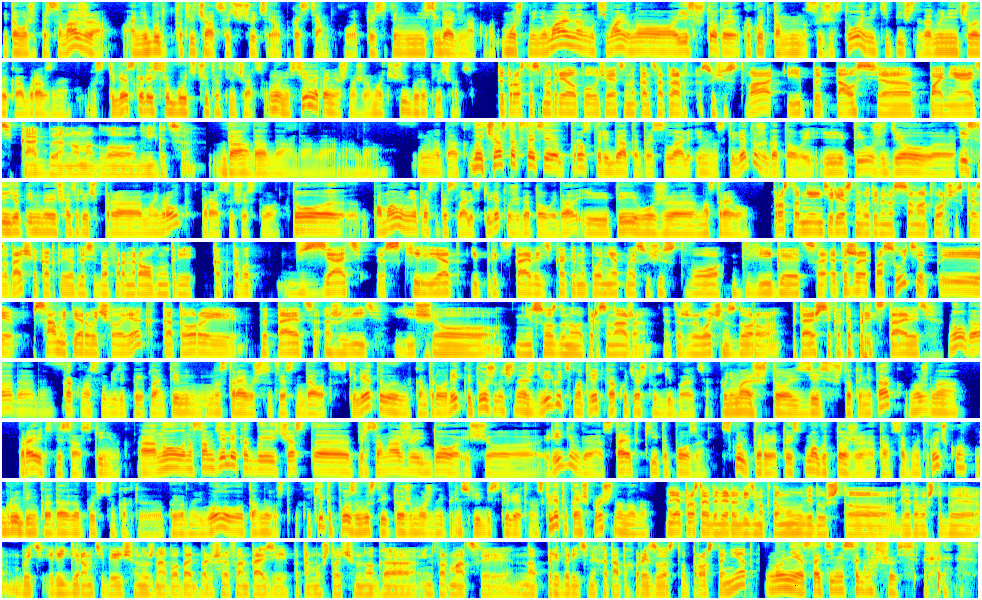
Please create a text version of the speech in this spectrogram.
и того же персонажа, они будут отличаться чуть-чуть э, по костям. Вот. То есть это не всегда одинаково. Может минимально, максимально, но если что-то, какое-то там именно существо нетипичное, да, ну не человекообразное, скелет, скорее всего, будет чуть-чуть отличаться. Ну, не сильно, конечно же, но чуть-чуть будет отличаться. Ты просто смотрел, получается, на концепт-арт существа и пытался понять, как бы оно могло двигаться. Да, да, да, да, да, да, да. Именно так. Но часто, кстати, просто ребята присылали именно скелет уже готовый, и ты уже делал, э, если идет именно сейчас речь про Main Road, про существо, то, по-моему, мне просто присылали скелет уже готовый, да, и ты его уже настраивал. Просто мне интересно вот именно сама творческая задача, как ты ее для себя формировал внутри, как-то вот взять скелет и представить, как инопланетное существо двигается. Это же, по сути, ты самый первый человек, который пытается оживить еще не созданного персонажа. Это же очень здорово. Пытаешься как-то представить. Ну да, да, да. Как у нас выглядит pipeline? Ты настраиваешь, соответственно, да, вот скелеты в Control Rig, и ты уже начинаешь двигать, смотреть, как у тебя что сгибается. Понимаешь, что здесь что-то не так, нужно править веса, скиннинг. А, но на самом деле, как бы часто персонажей до еще риггинга ставят какие-то позы. Скульпторы, то есть могут тоже там согнуть ручку грубенько, да, допустим, как-то повернуть голову, там, ну, какие-то позы выставить тоже можно, и, в принципе, и без скелета. Но скелету, конечно, проще намного. Но я просто, наверное, видимо, к тому веду, что для того, чтобы быть риггером, тебе еще нужно обладать большой фантазией, потому что очень много информации на предварительных этапах производства просто нет. Ну нет, кстати, не соглашусь.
